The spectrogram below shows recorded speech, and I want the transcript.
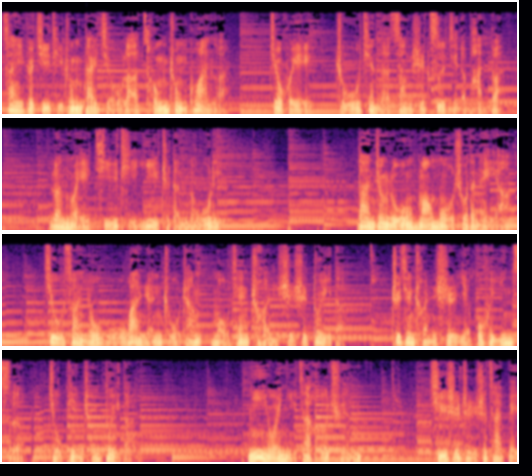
在一个集体中待久了，从众惯了，就会逐渐的丧失自己的判断。沦为集体意志的奴隶，但正如毛姆说的那样，就算有五万人主张某件蠢事是对的，这件蠢事也不会因此就变成对的。你以为你在合群，其实只是在被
